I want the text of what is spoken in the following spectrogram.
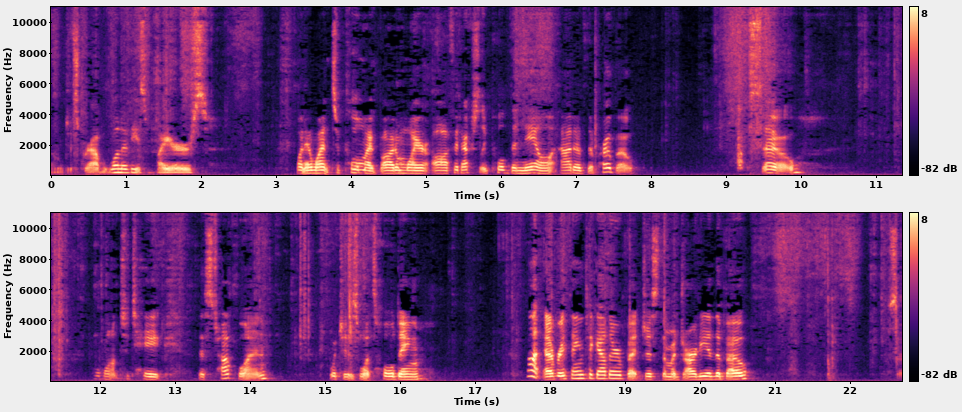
Let me just grab one of these wires. When I went to pull my bottom wire off, it actually pulled the nail out of the Pro Bow. So, I want to take this top one, which is what's holding not everything together, but just the majority of the bow. So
